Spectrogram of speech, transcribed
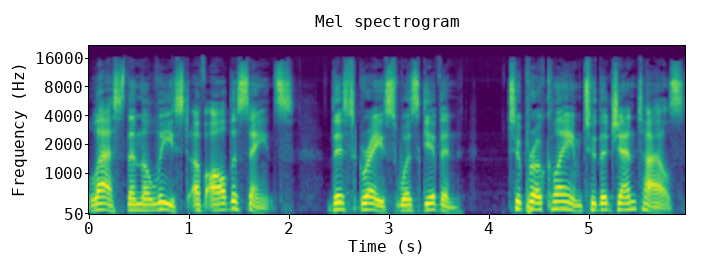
less than the least of all the saints, this grace was given to proclaim to the Gentiles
